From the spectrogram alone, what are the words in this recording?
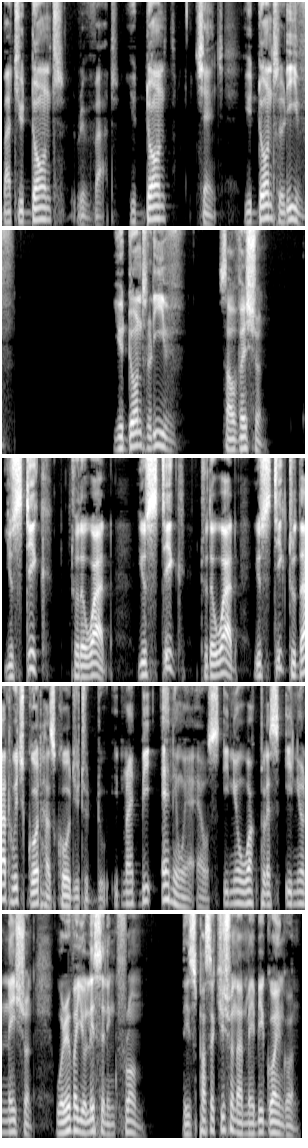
But you don't revert. You don't change. You don't leave. You don't leave salvation. You stick to the word. You stick to the word. You stick to that which God has called you to do. It might be anywhere else, in your workplace, in your nation, wherever you're listening from. There's persecution that may be going on.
